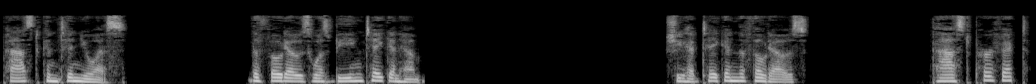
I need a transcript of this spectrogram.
Past continuous. The photos was being taken him. She had taken the photos. Past perfect.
